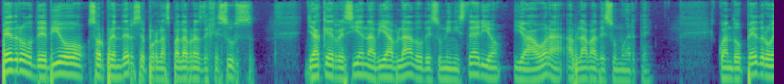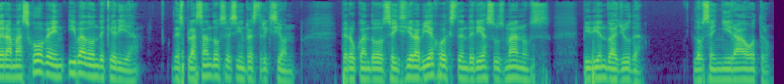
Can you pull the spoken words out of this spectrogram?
Pedro debió sorprenderse por las palabras de Jesús, ya que recién había hablado de su ministerio y ahora hablaba de su muerte. Cuando Pedro era más joven, iba donde quería, desplazándose sin restricción, pero cuando se hiciera viejo extendería sus manos, pidiendo ayuda. Lo ceñirá otro.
